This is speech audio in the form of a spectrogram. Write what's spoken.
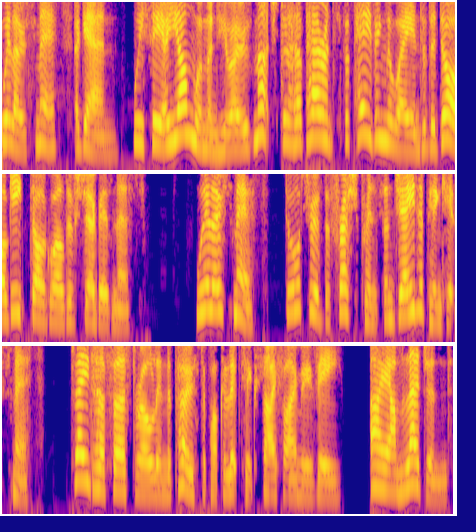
Willow Smith, again. We see a young woman who owes much to her parents for paving the way into the dog-eat-dog world of show business. Willow Smith, daughter of the Fresh Prince and Jada Pinkett Smith, played her first role in the post-apocalyptic sci-fi movie, I Am Legend.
